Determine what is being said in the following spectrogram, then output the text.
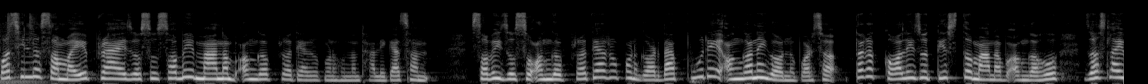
पछिल्लो समय प्रायजसो सबै मानव अङ्ग प्रत्यारोपण हुन थालेका छन्। सबैजसो अङ्ग प्रत्यारोपण गर्दा पुरै अङ्ग नै गर्नुपर्छ। तर कलेजो त्यस्तो मानव अङ्ग हो जसलाई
